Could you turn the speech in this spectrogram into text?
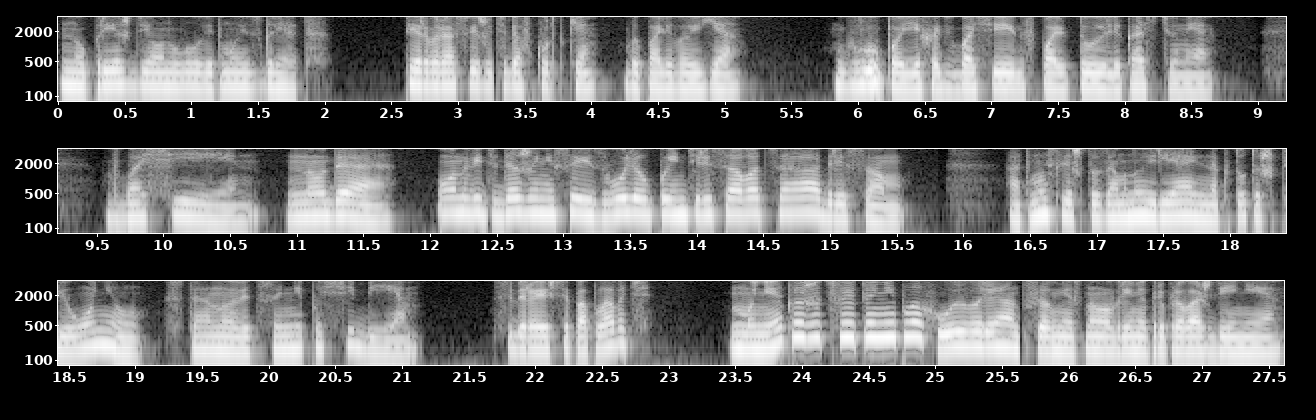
но прежде он ловит мой взгляд. «Первый раз вижу тебя в куртке», — выпаливаю я. «Глупо ехать в бассейн в пальто или костюме». «В бассейн? Ну да. Он ведь даже не соизволил поинтересоваться адресом». От мысли, что за мной реально кто-то шпионил, становится не по себе. «Собираешься поплавать?» «Мне кажется, это неплохой вариант совместного времяпрепровождения.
